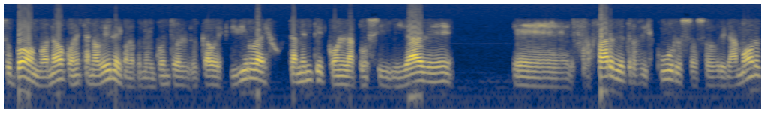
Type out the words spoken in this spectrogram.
supongo, ¿no? Con esta novela y con lo que me encuentro al cabo de escribirla, es justamente con la posibilidad de eh, zafar de otros discursos sobre el amor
